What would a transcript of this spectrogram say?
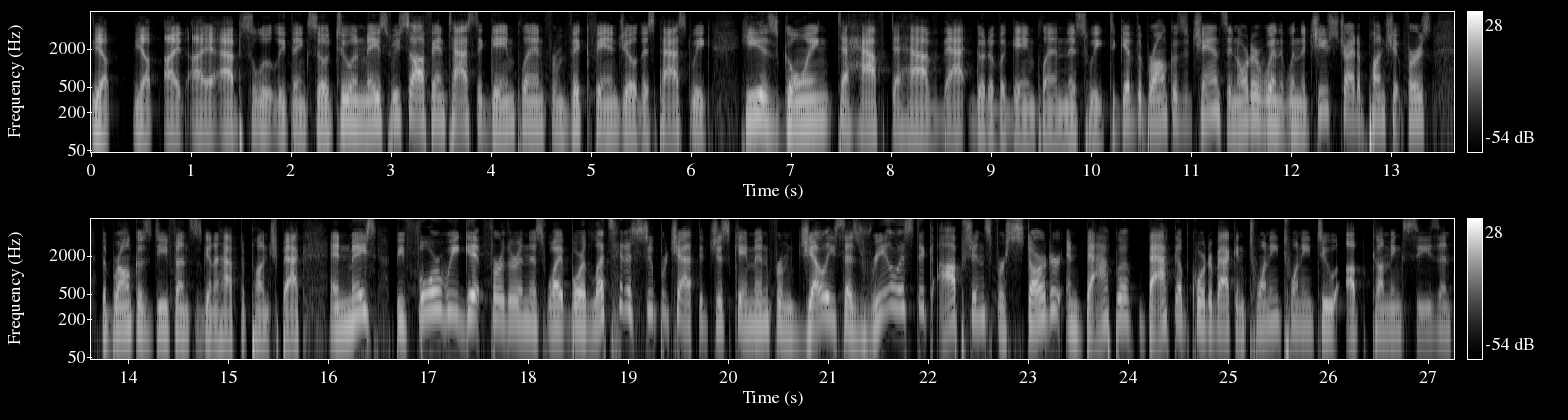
Yep. Yep, I I absolutely think so too. And Mace, we saw a fantastic game plan from Vic Fangio this past week. He is going to have to have that good of a game plan this week to give the Broncos a chance. In order when when the Chiefs try to punch it first, the Broncos defense is going to have to punch back. And Mace, before we get further in this whiteboard, let's hit a super chat that just came in from Jelly. Says realistic options for starter and backup backup quarterback in 2022 upcoming season.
